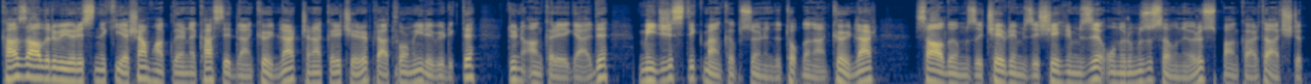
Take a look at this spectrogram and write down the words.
Kaz Dağları ve yöresindeki yaşam haklarına kastedilen köylüler Çanakkale Çevre Platformu ile birlikte dün Ankara'ya geldi. Meclis Dikmen kapısı önünde toplanan köylüler, sağlığımızı, çevremizi, şehrimizi, onurumuzu savunuyoruz pankartı açtı.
